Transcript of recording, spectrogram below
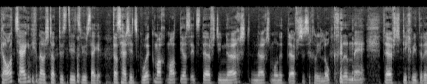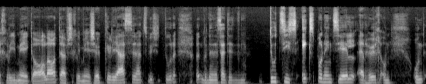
geht es eigentlich noch, statt dass du jetzt würdest sagen, das hast du jetzt gut gemacht, Matthias, jetzt darfst du nächsten, nächsten Monat darfst du es ein bisschen lockerer nehmen, darfst du dich wieder ein bisschen mehr gehen lassen, darfst ein bisschen mehr Schöckeli essen zwischendurch. Und dann sagt er, tut sie es exponentiell erhöhen und, und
